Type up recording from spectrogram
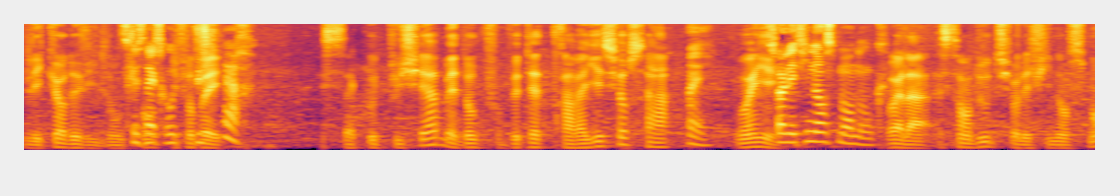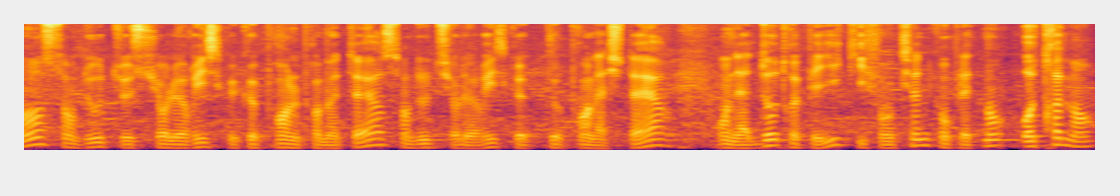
les cœurs de ville. Donc, Parce que ça coûte plus cher ça coûte plus cher, mais donc il faut peut-être travailler sur ça. Sur les financements, donc. Voilà, sans doute sur les financements, sans doute sur le risque que prend le promoteur, sans doute sur le risque que prend l'acheteur. On a d'autres pays qui fonctionnent complètement autrement.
